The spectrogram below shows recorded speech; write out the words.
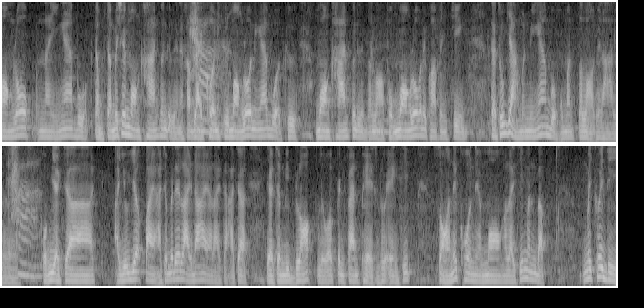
มองโลกในแง่บวก แต่แต่ไม่ใช่มองค้านคนอื่นนะครับ ค่ะหลายคนคือมองโลกในแง่บวก คือมองค้านคนอื่นตลอดผมมองโลกในความเป็นจริง แต่ทุกอย่างมันมีแง่บวกของมันตลอดเวลาเลย ค่ะ ผมอยากจะ อายุเยอะไปอาจจะไม่ได้รายได้อะไร แต่อาจจะอยากจะมีบล็อก หรือว่าเป็นแฟนเพจของตัวเองที่สอนให้คนเนี่ยมองอะไรที่มันแบบไม่ค่อยดี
